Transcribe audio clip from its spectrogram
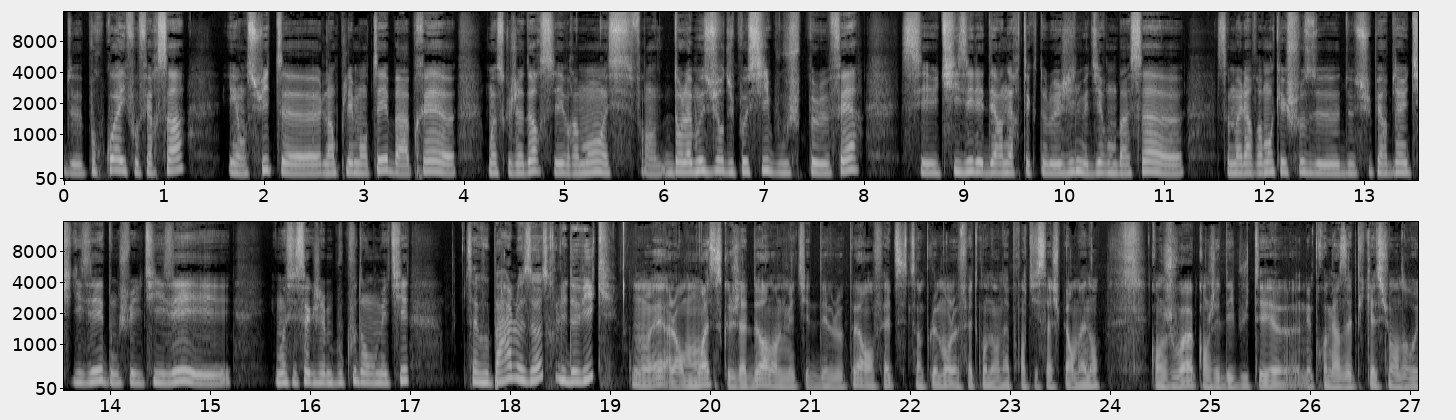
de pourquoi il faut faire ça. Et ensuite, euh, l'implémenter, bah après, euh, moi, ce que j'adore, c'est vraiment, dans la mesure du possible où je peux le faire, c'est utiliser les dernières technologies, de me dire, bon, bah ça, euh, ça m'a l'air vraiment quelque chose de, super bien utilisé, donc je vais l'utiliser. Et, moi, c'est ça que j'aime beaucoup dans mon métier. Ça vous parle aux autres, Ludovic? Ouais, alors moi, ce que j'adore dans le métier de développeur, en fait, c'est simplement le fait qu'on est en apprentissage permanent. Quand je vois, quand j'ai débuté euh, mes premières applications Android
